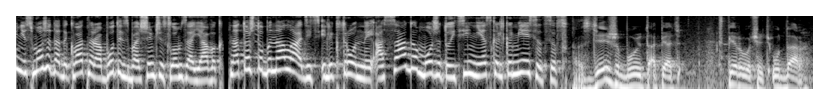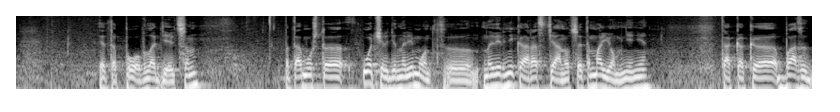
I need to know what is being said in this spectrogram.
не сможет адекватно работать с большим числом заявок. На то, чтобы наладить электронный ОСАГО, может уйти несколько месяцев. Здесь же будет опять в первую очередь удар это по владельцам, потому что очереди на ремонт э, наверняка растянутся, это мое мнение, так как э, база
